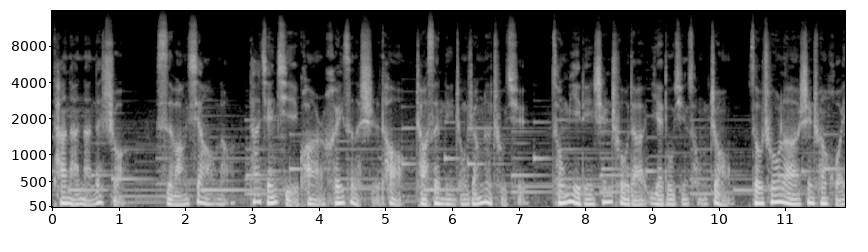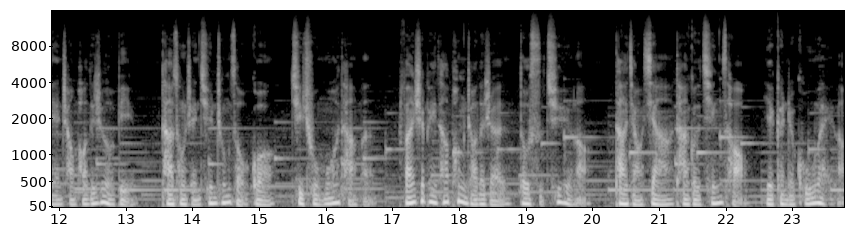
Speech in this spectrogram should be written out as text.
他喃喃地说。死亡笑了。他捡起一块黑色的石头，朝森林中扔了出去。从密林深处的野杜鹃丛中，走出了身穿火焰长袍的热饼。他从人群中走过去，触摸它们。凡是被他碰着的人都死去了。他脚下踏过的青草也跟着枯萎了。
